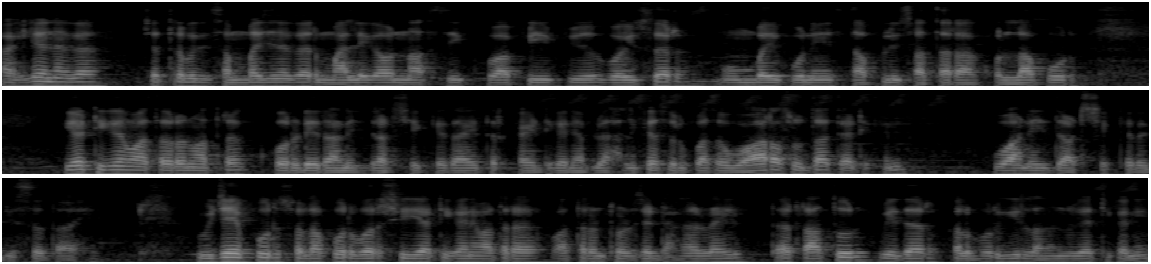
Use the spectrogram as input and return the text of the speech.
अहिल्यानगर छत्रपती संभाजीनगर मालेगाव नाशिक वापी भोईसर मुंबई पुणे दापोली सातारा कोल्हापूर या ठिकाणी वातावरण मात्र कोरडे राहण्याची दाट शक्यता आहे. तर काही ठिकाणी आपल्या हलक्या स्वरूपाचा वारासुद्धा त्या ठिकाणी वाहण्याची दाट शक्यता दिसत आहे. विजयपूर सोलापूर वर्षी या ठिकाणी मात्र वातावरण थोडेसे ढगाळ राहील. तर लातूर बिदर कलबुर्गी लांजूर या ठिकाणी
